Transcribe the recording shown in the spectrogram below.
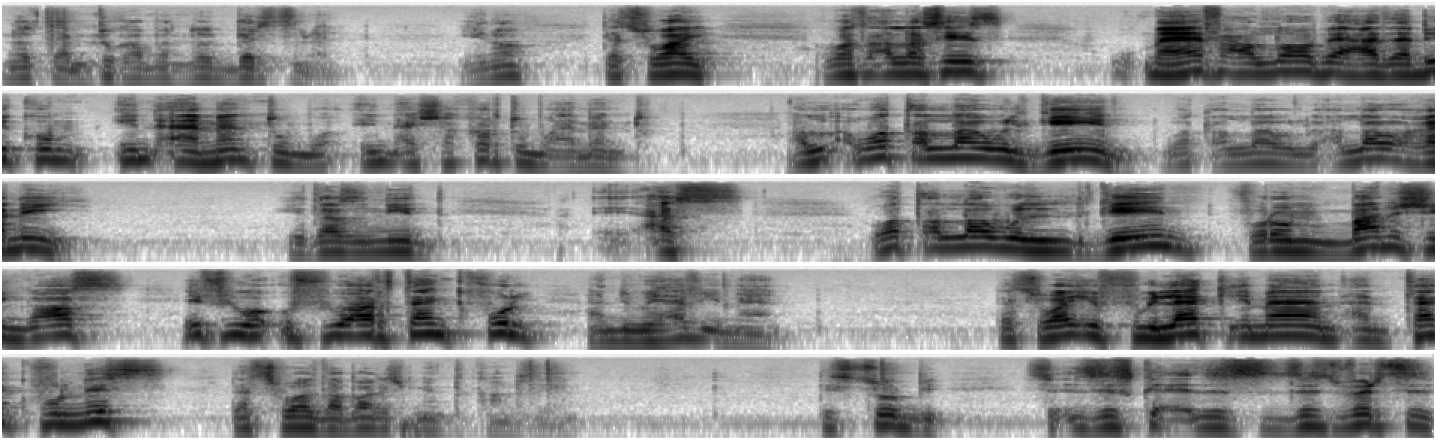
not I'm talking about not personal you know that's why what Allah says ما يفعل الله بعذابكم إن آمنتم وإن شكرتم وآمنتم Allah, what Allah will gain what Allah will Allah غني he doesn't need us what Allah will gain from punishing us if you if you are thankful and we have iman that's why if we lack iman and thankfulness that's why the punishment comes in this should be this this this verse uh,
